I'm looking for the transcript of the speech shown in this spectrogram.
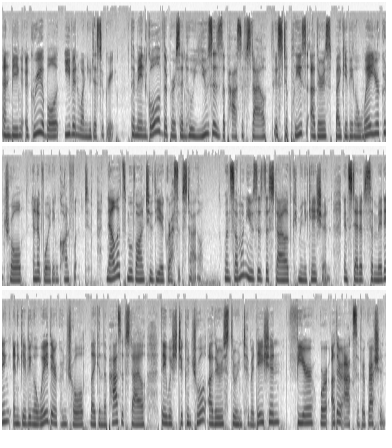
and being agreeable even when you disagree. The main goal of the person who uses the passive style is to please others by giving away your control and avoiding conflict. Now let's move on to the aggressive style. When someone uses this style of communication, instead of submitting and giving away their control, like in the passive style, they wish to control others through intimidation, fear, or other acts of aggression.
